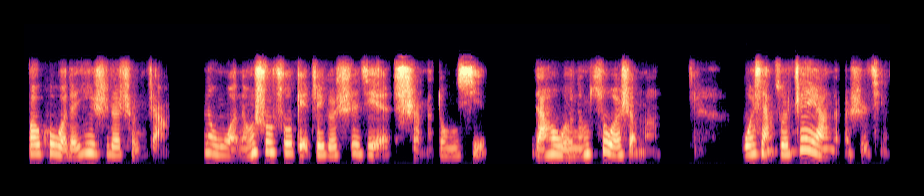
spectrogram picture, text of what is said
包括我的意识的成长。那我能输出给这个世界什么东西？然后我能做什么？我想做这样的事情，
